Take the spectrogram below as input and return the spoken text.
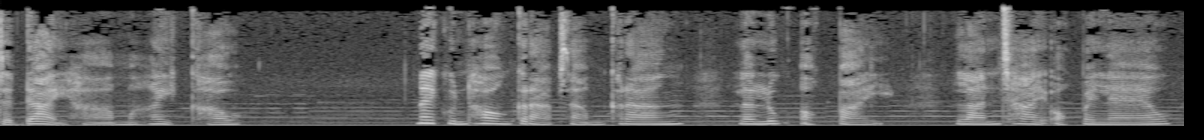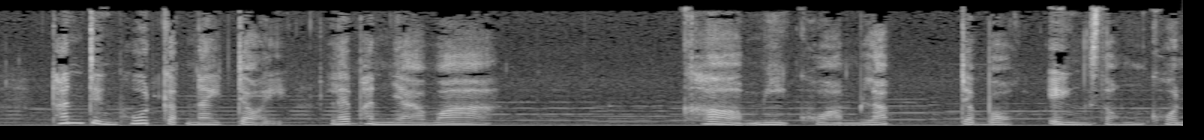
จะได้หามาให้เขานายขุนทองกราบสามครั้ง แล้วลุกออกไป หลานชายออกไปแล้ว ท่านจึงพูดกับนายจ่อยและพัญญาว่า ข้ามีความลับจะบอกเองสองคน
